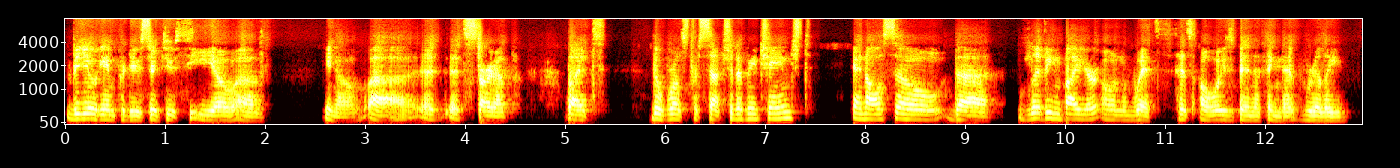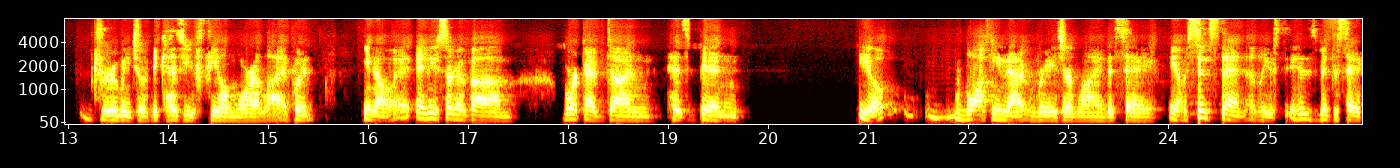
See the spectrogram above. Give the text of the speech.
video game producer to CEO of, you know, uh, a, a startup. But the world's perception of me changed. And also the living by your own wits has always been a thing that really drew me to it because you feel more alive. When, you know, any sort of um, work I've done has been, you know, walking that razor line to say, you know, since then at least, it has been to say,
